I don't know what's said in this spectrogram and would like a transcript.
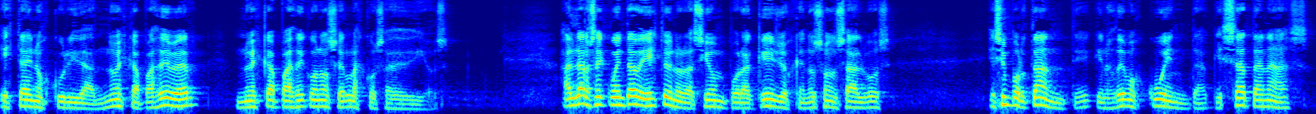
está en oscuridad, no es capaz de ver, no es capaz de conocer las cosas de Dios. Al darse cuenta de esto en oración por aquellos que no son salvos, es importante que nos demos cuenta que Satanás,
